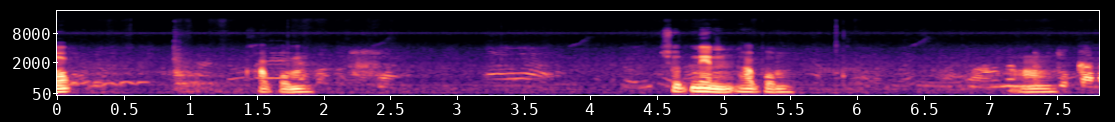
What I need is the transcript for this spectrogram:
หก ครับผม ชุดเน้นครับผมอ่ามันเป็นตัวกัน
